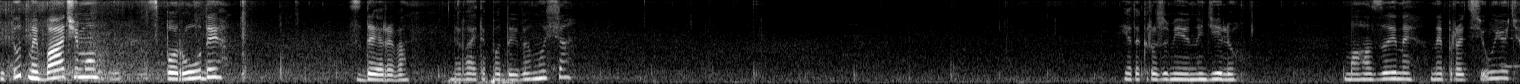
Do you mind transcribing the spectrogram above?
І тут ми бачимо споруди з дерева. Давайте подивимося. Я так розумію, неділю магазини не працюють,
